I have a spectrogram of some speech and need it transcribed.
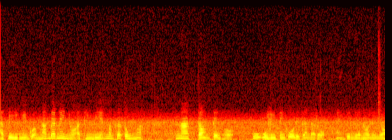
at hihingin ko ang number ninyo at hindi yan magkatugma, not counted ho. Uulitin ko ulit ang laro. Naintindihan ho ninyo?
